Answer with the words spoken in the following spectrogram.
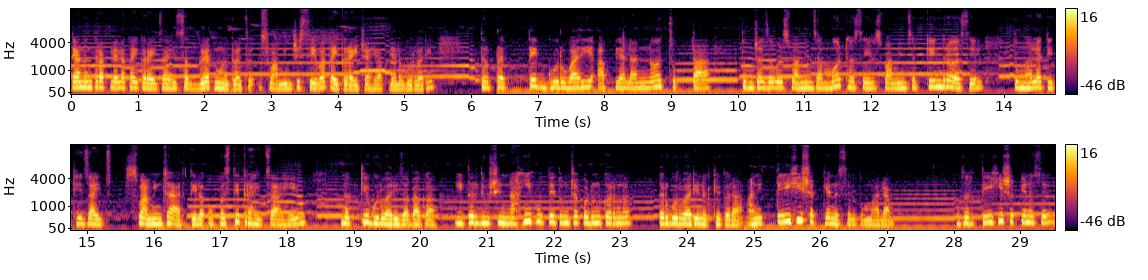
त्यानंतर आपल्याला काय करायचं आहे? सगळ्यात महत्त्वाचं स्वामींची सेवा काय करायची आहे आपल्याला गुरुवारी? तर प्रत्येक गुरुवारी आपल्याला न चुकता तुमच्याजवळ स्वामींचा मठ असेल स्वामींचं केंद्र असेल तुम्हाला तिथे जायचं स्वामींच्या आरतीला उपस्थित राहायचं आहे. नक्की गुरुवारी जा बघा इतर दिवशी नाही होते तुमच्याकडून करणं? तर गुरुवारी नक्की करा आणि तेही शक्य नसेल तुम्हाला. जर तेही शक्य नसेल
